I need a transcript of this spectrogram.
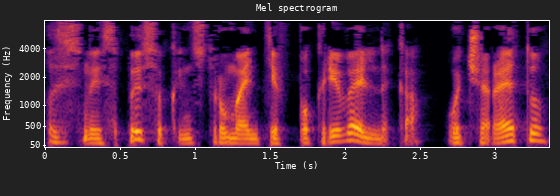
Лисний список інструментів покрівельника, очерету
